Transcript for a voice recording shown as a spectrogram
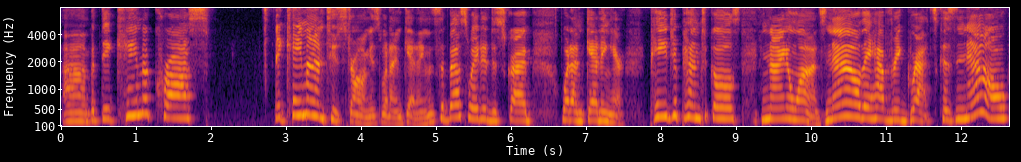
Um, but they came across it came on too strong, is what I'm getting. That's the best way to describe what I'm getting here. Page of Pentacles, Nine of Wands. Now they have regrets because now,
